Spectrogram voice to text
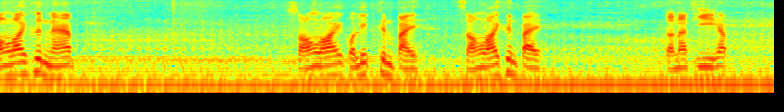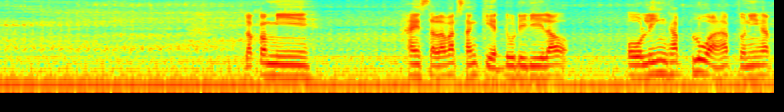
200 ขึ้นนะครับ 200 กว่าลิตรขึ้นไป 200 ขึ้นไป ต่อนาทีครับ แล้วก็มีให้สารวัตรสังเกตดูดีๆ แล้ว โอลิงครับรั่วครับตัวนี้ครับ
